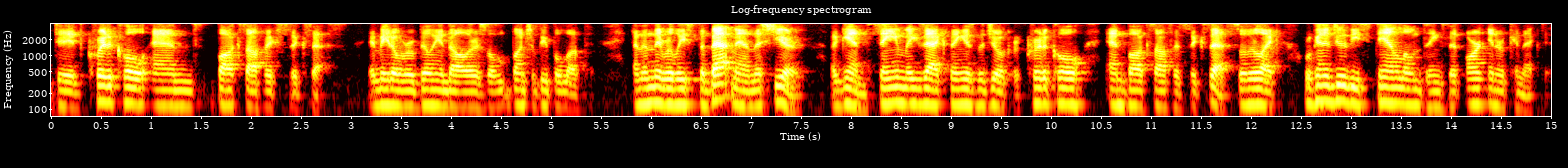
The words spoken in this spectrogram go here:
did critical and box office success. It made over a billion dollars. A bunch of people loved it. And then they released The Batman this year. Again, same exact thing as The Joker, critical and box office success. So they're like, we're going to do these standalone things that aren't interconnected.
